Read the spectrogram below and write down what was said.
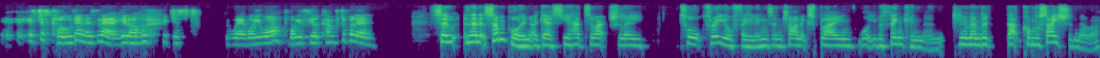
it's just clothing isn't it? You know just wear what you want what you feel comfortable in. So and then at some point i guess you had to actually talk through your feelings and try and explain what you were thinking then. Do you remember that conversation noah?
